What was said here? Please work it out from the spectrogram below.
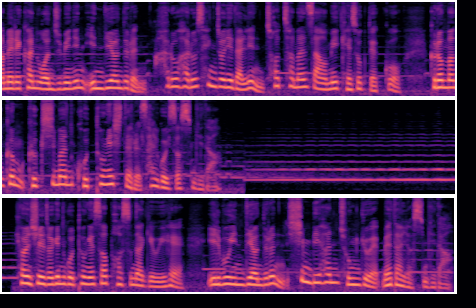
아메리칸 원주민인 인디언들은 하루하루 생존이 달린 처참한 싸움이 계속됐고 그런 만큼 극심한 고통의 시대를 살고 있었습니다. 현실적인 고통에서 벗어나기 위해 일부 인디언들은 신비한 종교에 매달렸습니다.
